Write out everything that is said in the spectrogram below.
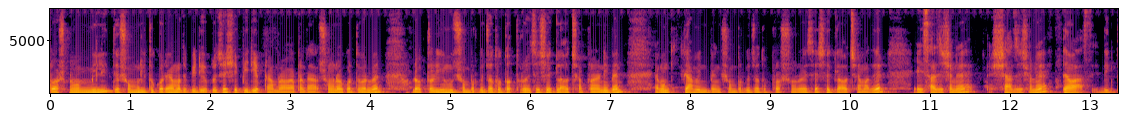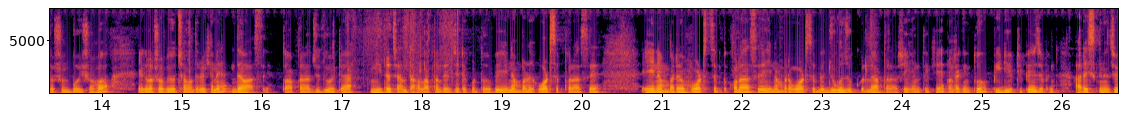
প্রশ্ন মিলিত, সম্মিলিত করে আমাদের পিডিএফ রয়েছে, সেই পিডিএফটা আমরা আপনারা সংগ্রহ করতে পারবেন। ডক্টর ইউনুস সম্পর্কে যত তথ্য রয়েছে সেগুলো হচ্ছে আপনারা নেবেন এবং গ্রামীণ ব্যাংক সম্পর্কে যত প্রশ্ন রয়েছে সেগুলো হচ্ছে আমাদের এই সাজেশনে সাজেশনে দেওয়া আছে। দিগদর্শন বইসহ এগুলো সবই হচ্ছে আমাদের এখানে দেওয়া আছে। তো আপনারা যদি ওইটা নিতে চান তাহলে আপনাদের যেটা করতে হবে, এই নাম্বারে হোয়াটসঅ্যাপ করা আছে। এই নাম্বারে হোয়াটসঅ্যাপ করা আছে, এই নাম্বারে হোয়াটসঅ্যাপে যোগাযোগ করলে আপনারা সেখান থেকে আপনারা কিন্তু পিডিএফটি পেয়ে যাবেন। আর স্ক্রিনে যে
